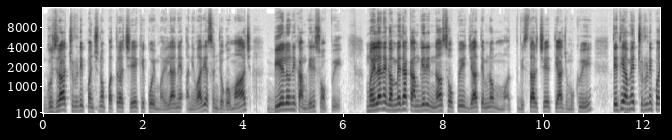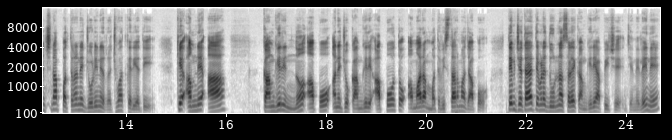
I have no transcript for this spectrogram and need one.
ગુજરાત ચૂંટણી પંચનો પત્ર છે કે કોઈ મહિલાને અનિવાર્ય સંજોગોમાં જ બીએલઓની કામગીરી સોંપવી. મહિલાને ગમે ત્યાં કામગીરી ન સોંપવી, જ્યાં તેમનો મત વિસ્તાર છે ત્યાં જ મૂકવી. તેથી અમે ચૂંટણી પંચના પત્રને જોડીને રજૂઆત કરી હતી કે અમને આ કામગીરી ન આપો અને જો કામગીરી આપો તો અમારા મત વિસ્તારમાં જ આપો. તેમ છતાંય તેમણે દૂરના સ્થળે કામગીરી આપી છે, જેને લઈને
